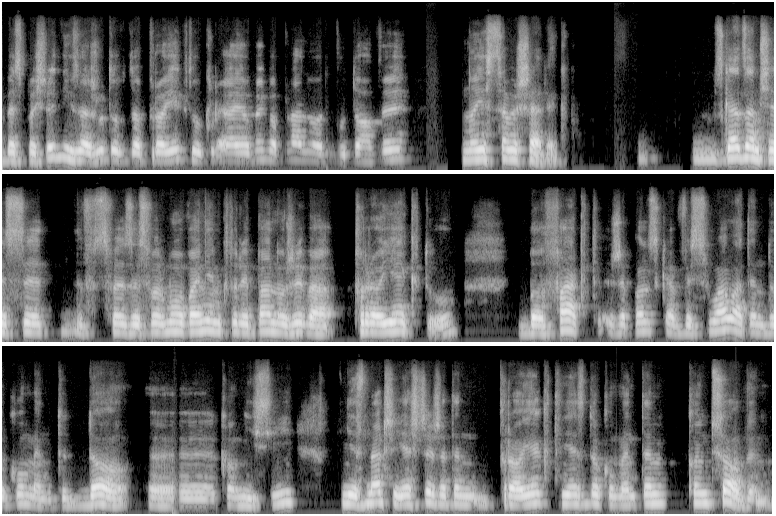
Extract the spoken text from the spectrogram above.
bezpośrednich zarzutów do projektu Krajowego Planu Odbudowy, no jest cały szereg. Zgadzam się z, ze sformułowaniem, które Pan używa, projektu, bo fakt, że Polska wysłała ten dokument do e, komisji, nie znaczy jeszcze, że ten projekt jest dokumentem końcowym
